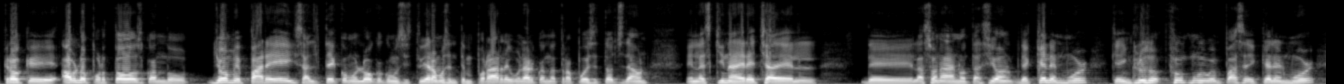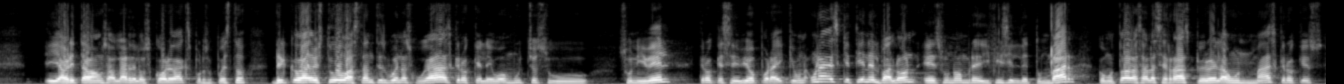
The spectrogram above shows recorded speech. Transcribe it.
creo que hablo por todos cuando yo me paré y salté como loco, como si estuviéramos en temporada regular cuando atrapó ese touchdown en la esquina derecha de la zona de anotación de Kellen Moore, que incluso fue un muy buen pase de Kellen Moore. Y ahorita vamos a hablar de los corebacks, por supuesto. Rico Gathers tuvo bastantes buenas jugadas, creo que elevó mucho su, su nivel. Creo que se vio por ahí que una, una, vez que tiene el balón es un hombre difícil de tumbar, como todas las alas cerradas, pero él aún más. Creo que es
